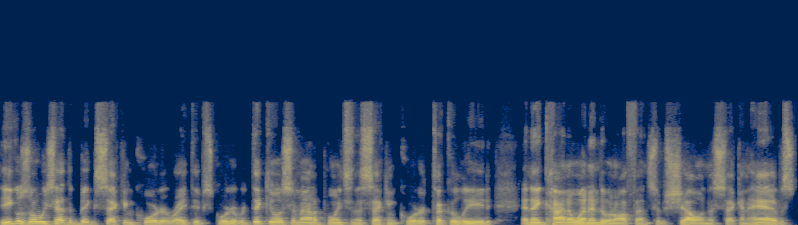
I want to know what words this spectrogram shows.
the Eagles always had the big second quarter, right? They've scored a ridiculous amount of points in the second quarter, took a lead, and then kind of went into an offensive shell in the second halves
